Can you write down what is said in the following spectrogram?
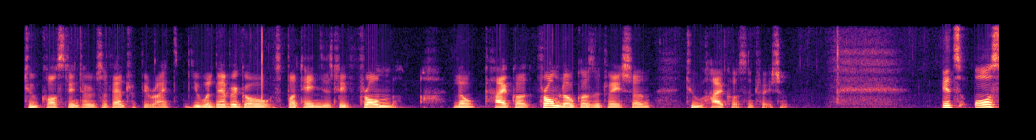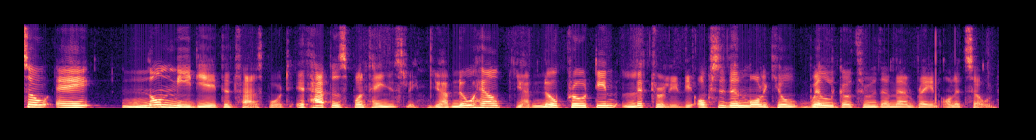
too costly in terms of entropy, right? You will never go spontaneously from low, high, from low concentration to high concentration. It's also a non-mediated transport. It happens spontaneously. You have no help, you have no protein. Literally, the oxygen molecule will go through the membrane on its own.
